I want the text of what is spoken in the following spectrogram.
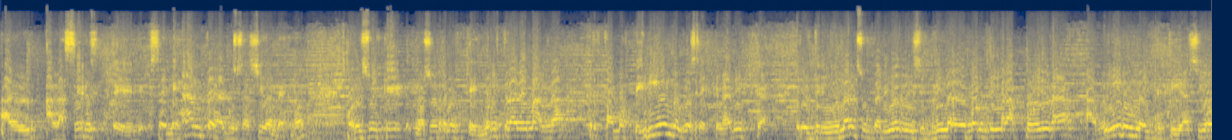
al, hacer eh, semejantes acusaciones. Por eso es que nosotros en nuestra demanda estamos pidiendo que se esclarezca que el Tribunal Superior de Disciplina Deportiva pueda abrir una investigación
